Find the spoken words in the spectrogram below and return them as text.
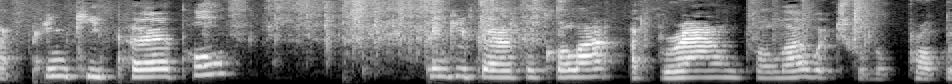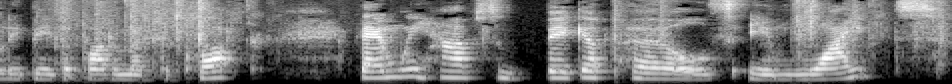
a pinky purple, pinky purple colour, a brown colour, which will probably be the bottom of the clock. Then we have some bigger pearls in white.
